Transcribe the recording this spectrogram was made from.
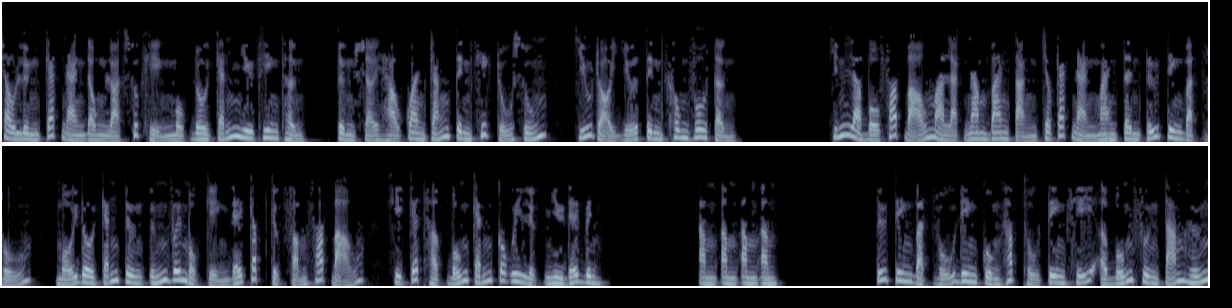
sau lưng các nàng đồng loạt xuất hiện một đôi cánh như thiên thần, từng sợi hào quang trắng tinh khiết rủ xuống, chiếu rọi giữa tinh không vô tận. Chính là bộ pháp bảo mà Lạc Nam ban tặng cho các nàng mang tên Tứ Tiên Bạch Vũ, mỗi đôi cánh tương ứng với một kiện đế cấp cực phẩm pháp bảo, khi kết hợp bốn cánh có uy lực như đế binh. Âm âm âm âm. Tứ Tiên Bạch Vũ điên cuồng hấp thụ tiên khí ở bốn phương tám hướng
